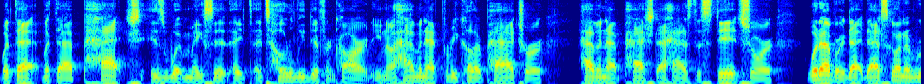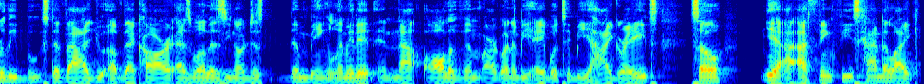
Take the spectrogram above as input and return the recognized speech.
But that but that patch is what makes it a, a totally different card. You know, having that three color patch or having that patch that has the stitch or whatever that that's going to really boost the value of that card as well as you know just them being limited and not all of them are going to be able to be high grades. So yeah, I think these kind of like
